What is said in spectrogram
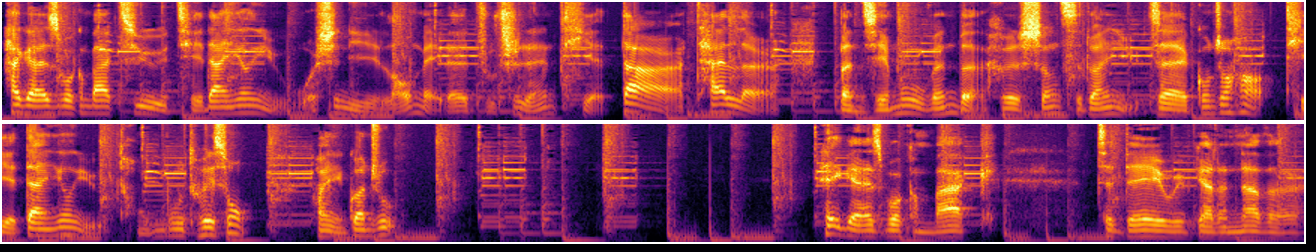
Hi guys, welcome back to 铁蛋英语，我是你老美的主持人铁蛋儿 Tyler。本节目文本和生词短语在公众号“铁蛋英语”同步推送，欢迎关注。Hey guys, welcome back. Today we've got another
